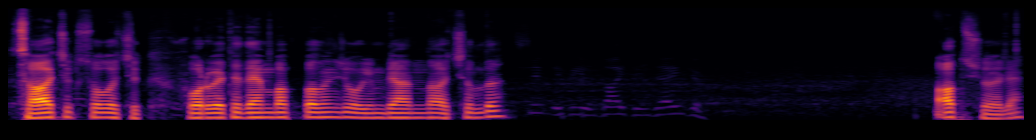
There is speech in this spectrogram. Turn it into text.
Sağa çık sola çık. Forvet'e de Mbappe alınca oyun bir anda açıldı. At şöyle.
